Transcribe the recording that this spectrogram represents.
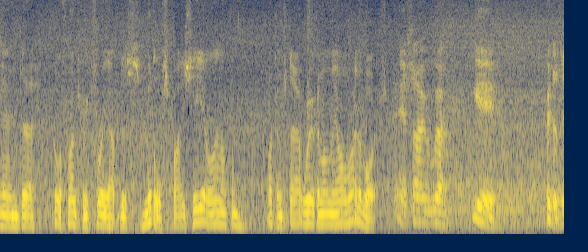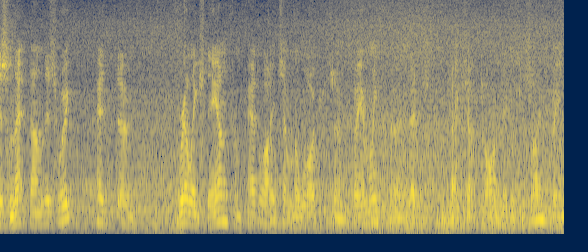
And uh, course once we free up this middle space here then I can I can start working on the old motorbikes. Yeah so uh, yeah bit of this and that done this week had um, relics down from Adelaide some of the wife's um, family uh, that takes up time needless to say being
